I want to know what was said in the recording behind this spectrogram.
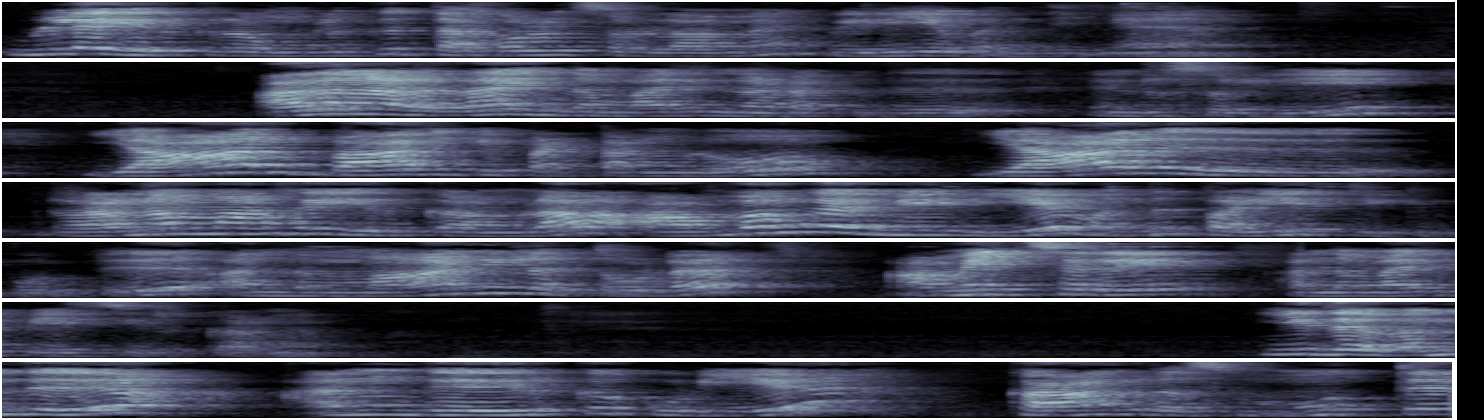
உள்ளே இருக்கிறவங்களுக்கு தகவல் சொல்லாமல் வெளியே வந்தீங்க? அதனால தான் இந்த மாதிரி நடக்குது என்று சொல்லி யார் பாதிக்கப்பட்டாங்களோ யார் ரணமாக இருக்காங்களோ அவங்க மேலேயே வந்து பழிய தூக்கி போட்டு அந்த மாநிலத்தோட அமைச்சரே அந்த மாதிரி பேசியிருக்காங்க. இதை வந்து அங்கே இருக்கக்கூடிய காங்கிரஸ் மூத்த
